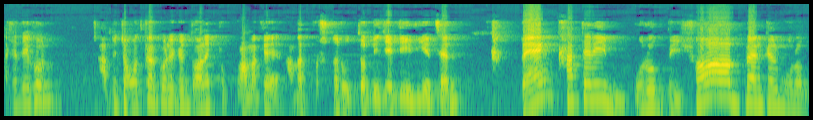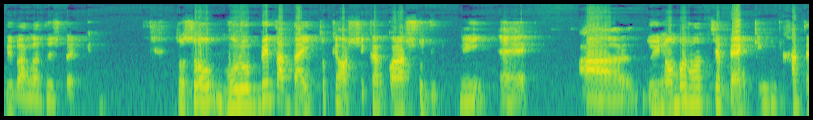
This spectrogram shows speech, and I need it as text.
আচ্ছা দেখুন, আপনি চমৎকার করে কিন্তু অনেক আমাকে, আমার প্রশ্নের উত্তর নিজে দিয়ে দিয়েছেন। ব্যাংক খাতের এই মুরব্বী, সব ব্যাংকের মুরব্বী বাংলাদেশ ব্যাংক। তো সো মুরব্বী তার দায়িত্বকে অস্বীকার করার সুযোগ নেই, এক। আর দুই নম্বর হচ্ছে, ব্যাংকিং খাতে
